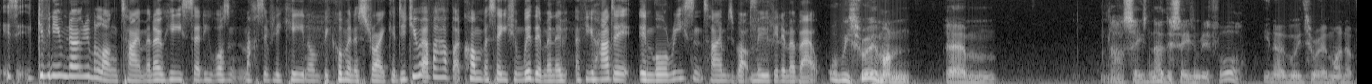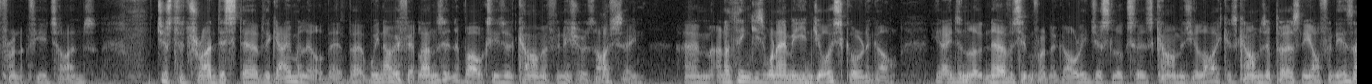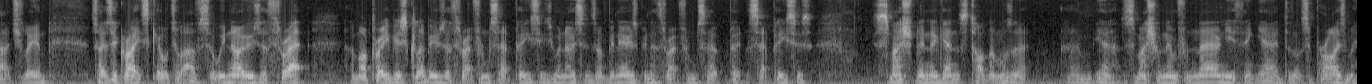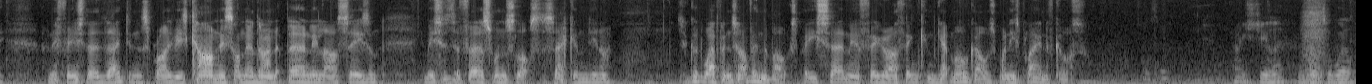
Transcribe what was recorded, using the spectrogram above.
Is it, given you've known him a long time, I know he said he wasn't massively keen on becoming a striker. Did you ever have that conversation with him, and have, have you had it in more recent times about moving him about? Well, we threw him on um, last season, no, the season before. You know, we threw him on up front a few times just to try and disturb the game a little bit. But we know if it lands in the box, he's a calmer finisher as I've seen. Um, and I think he's one of them, he enjoys scoring a goal. you know, he doesn't look nervous in front of goal. He just looks as calm as you like, as calm as a person he often is actually. And so it's a great skill to have. So we know he's a threat. At my previous club, he was a threat from set pieces. We know since I've been here, he's been a threat from set, set pieces. Smashed in against Tottenham, wasn't it? Um, yeah, smashed one in from there, and you think, yeah, it doesn't surprise me. And he finished the other day, didn't surprise me. His calmness on the other end at Burnley last season. He misses the first one, slots the second, you know. It's a good weapon to have in the box, but he's certainly a figure I think can get more goals when he's playing, of course. Thanks, Julie. We'll go to Will.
